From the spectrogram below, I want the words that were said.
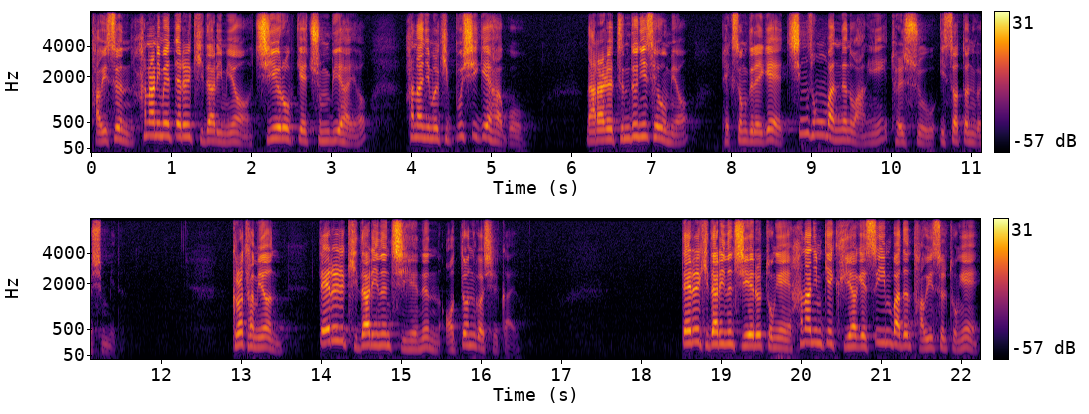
다윗은 하나님의 때를 기다리며 지혜롭게 준비하여 하나님을 기쁘시게 하고 나라를 든든히 세우며 백성들에게 칭송받는 왕이 될 수 있었던 것입니다. 그렇다면 때를 기다리는 지혜는 어떤 것일까요? 때를 기다리는 지혜를 통해 하나님께 귀하게 쓰임 받은 다윗을 통해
